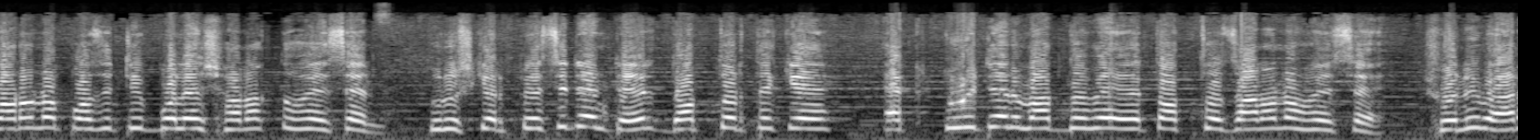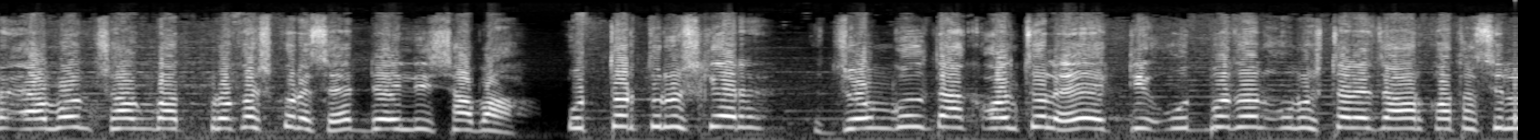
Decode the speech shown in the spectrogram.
করোনা পজিটিভ বলে শনাক্ত হয়েছেন। তুরস্কের প্রেসিডেন্টের দপ্তর থেকে এক টুইটের মাধ্যমে এ তথ্য জানানো হয়েছে। শনিবার এমন সংবাদ প্রকাশ করেছে ডেইলি সাবা উত্তর তুরস্কের জঙ্গুলতাক অঞ্চলে একটি উদ্বোধন অনুষ্ঠানে যাওয়ার কথা ছিল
